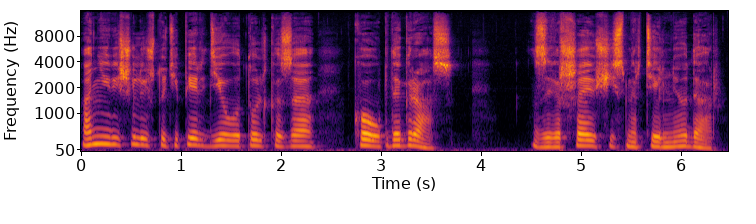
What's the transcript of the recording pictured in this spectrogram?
они решили, что теперь дело только за Коуп де Грасс, завершающий смертельный удар –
